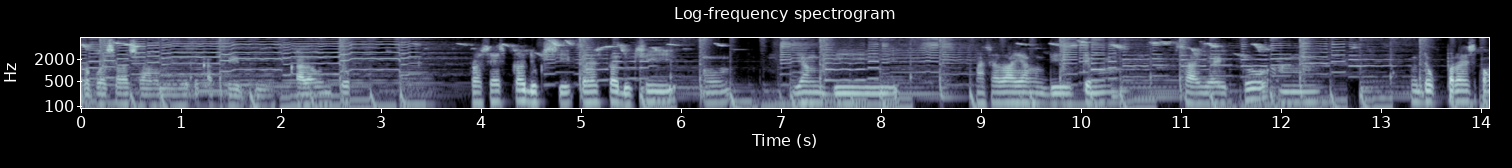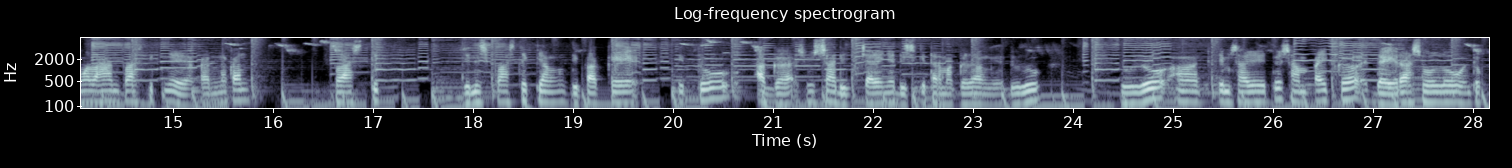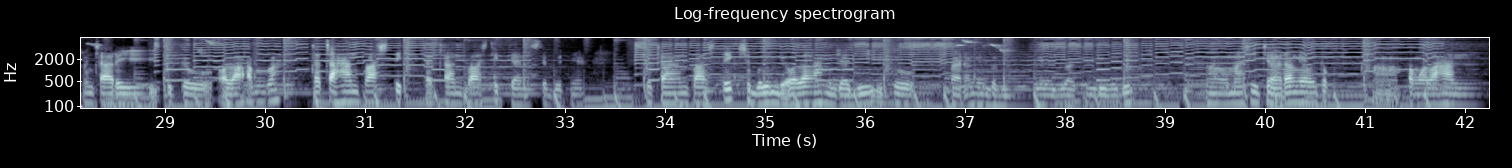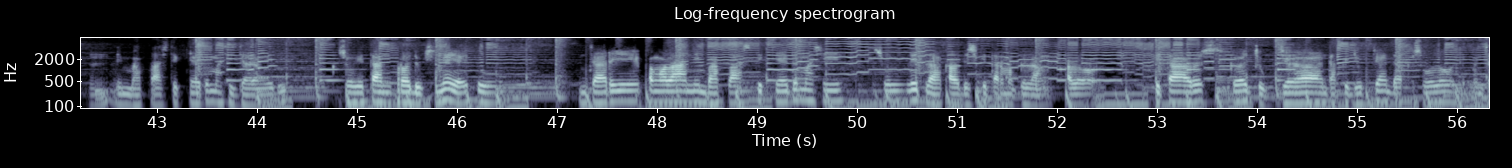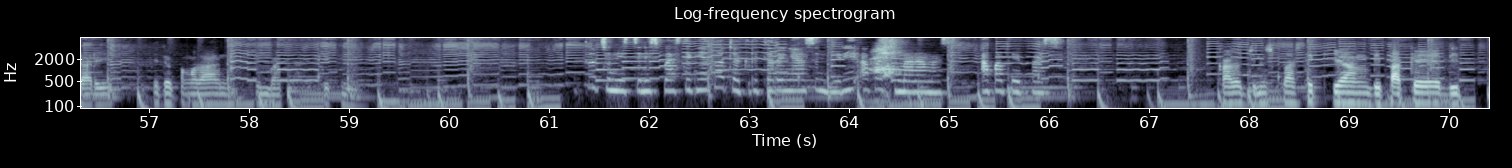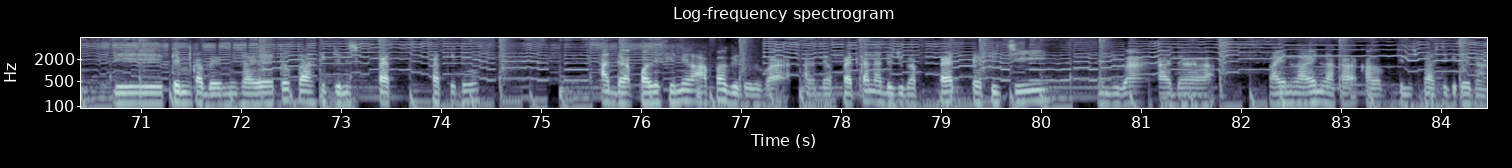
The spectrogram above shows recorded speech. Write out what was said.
proposal selama mengikuti KBMI kalau untuk proses produksi proses produksi um, yang di masalah yang di tim saya itu um, untuk proses pengolahan plastiknya ya karena kan plastik jenis plastik yang dipakai itu agak susah dicarinya di sekitar Magelang ya. Dulu dulu uh, tim saya itu sampai ke daerah Solo untuk mencari itu olah apa cacahan plastik cacahan plastik dan sebutnya cacahan plastik sebelum diolah menjadi itu barang yang bernilai jual tinggi jadi uh, masih jarang ya untuk uh, pengolahan limbah plastiknya itu masih jarang. Jadi kesulitan produksinya yaitu mencari pengolahan limbah plastiknya itu masih sulit lah kalau di sekitar Magelang. Kalau kita harus ke Jogja entah ke Jogja entah ke Solo untuk mencari itu pengolahan limbah plastiknya. Itu jenis-jenis plastiknya itu ada kriterianya sendiri apa gimana mas? Apa bebas? Kalau jenis plastik yang dipakai di di tim KBMI saya itu plastik jenis PET. PET itu ada polivinil apa gitu loh pak. Ada PET kan ada juga PET PVC dan juga ada lain-lain lah kalau jenis plastik itu. Nah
